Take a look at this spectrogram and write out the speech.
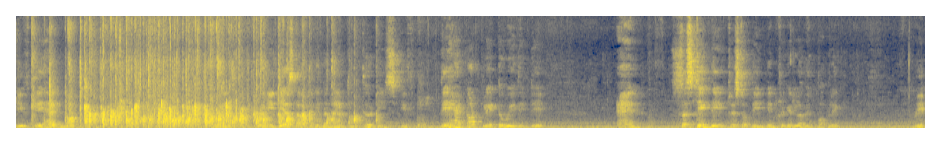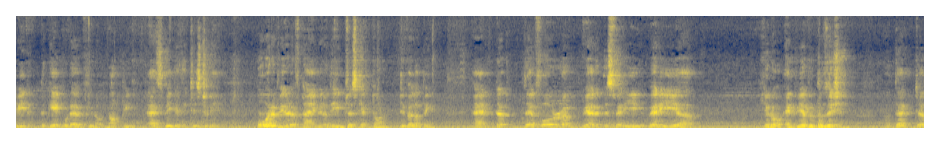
If they had not, when, when India started in the 1930s, if they had not played the way they did and sustained the interest of the Indian cricket loving public, maybe the game would have you know not been as big as it is today. Over a period of time, you know, the interest kept on developing, and uh, therefore uh, we are in this very, very, uh, you know, enviable position that uh,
